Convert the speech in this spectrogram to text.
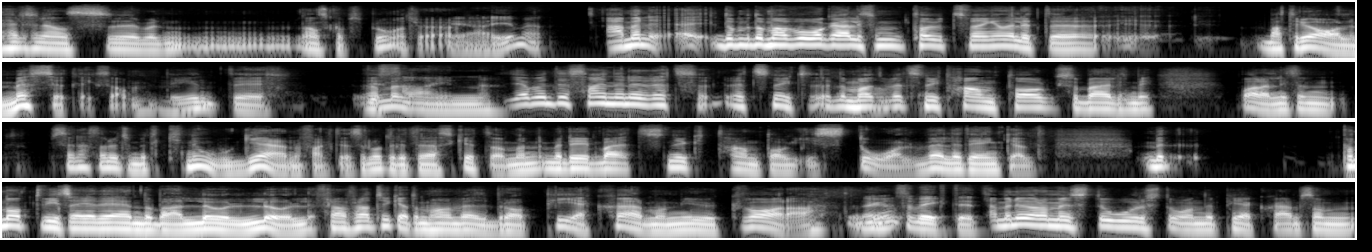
Hälsinglands eh, landskapsblomma tror jag. Jajamän. Ja, men eh, de, de har vågat liksom ta ut svängarna lite. materialmässigt. Liksom. Det är inte... Ja, men, Design. ja, men designen är rätt, rätt snyggt. De har ett väldigt snyggt handtag som är liksom bara en liten, ser nästan ut som ett knogjärn faktiskt. Det låter lite läskigt då, men, men det är bara ett snyggt handtag i stål. Väldigt enkelt. Men på något vis är det ändå bara lull-lull. Framförallt tycker jag att de har en väldigt bra pekskärm och mjukvara. Det är ganska viktigt. Ja, men nu har de en stor stående pekskärm som,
